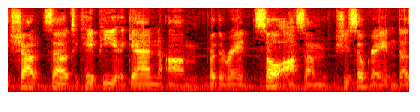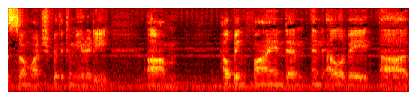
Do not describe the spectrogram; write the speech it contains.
Shouts out to KP again um, for the raid. So awesome. She's so great and does so much for the community, um, helping find and, and elevate uh,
